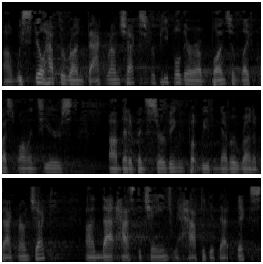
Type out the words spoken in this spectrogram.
Um, we still have to run background checks for people. There are a bunch of LifeQuest volunteers um, that have been serving, but we've never run a background check. Um, that has to change. We have to get that fixed.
